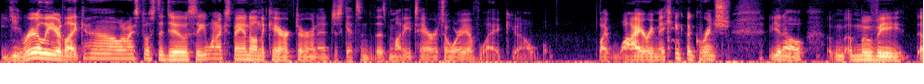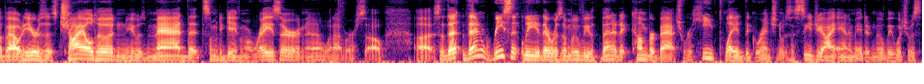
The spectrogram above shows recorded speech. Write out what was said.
you really are like, oh, what am I supposed to do? So you want to expand on the character, and it just gets into this muddy territory of like, you know, like why are we making a Grinch, you know, movie about here's his childhood and he was mad that somebody gave him a razor and eh, whatever. So, uh, so then then recently there was a movie with Benedict Cumberbatch where he played the Grinch and it was a CGI animated movie which was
